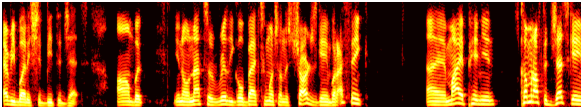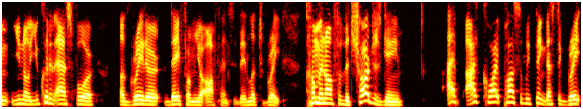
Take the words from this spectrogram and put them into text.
Everybody should beat the Jets. Um, but you know, not to really go back too much on this Chargers game, but I think, uh, in my opinion, coming off the Jets game, you know, you couldn't ask for a greater day from your offense. They looked great. Coming off of the Chargers game, I I quite possibly think that's the great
